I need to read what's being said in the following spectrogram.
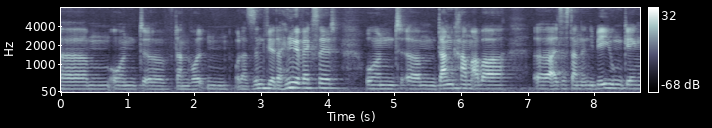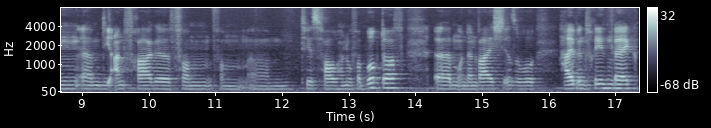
Ähm, und äh, dann wollten oder sind wir dahin gewechselt. Und ähm, dann kam aber, äh, als es dann in die B-Jugend ging, ähm, die Anfrage vom, vom ähm, TSV Hannover Burgdorf. Ähm, und dann war ich so halb in Fredenberg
